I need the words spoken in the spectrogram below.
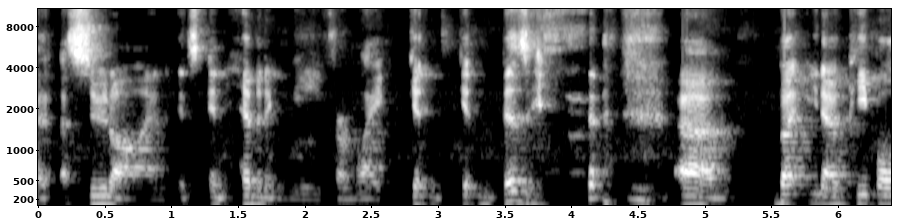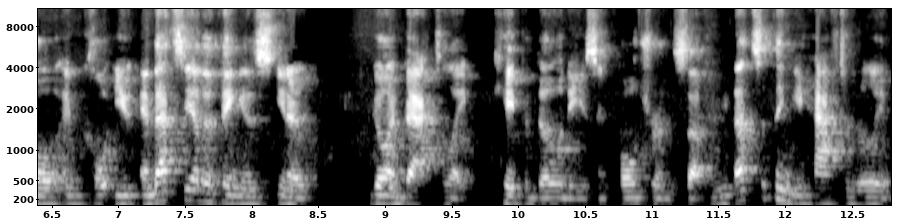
a, a suit on, it's inhibiting me from like getting getting busy. um, but you know, people and you and that's the other thing is you know going back to like capabilities and culture and stuff. I mean, that's the thing you have to really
